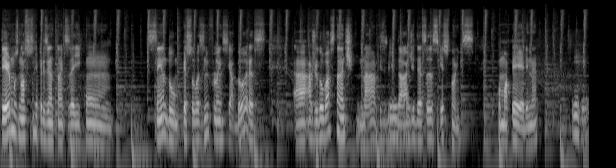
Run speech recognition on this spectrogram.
termos nossos representantes aí com sendo pessoas influenciadoras a, ajudou bastante na visibilidade dessas questões, como a PL, né? Uhum.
